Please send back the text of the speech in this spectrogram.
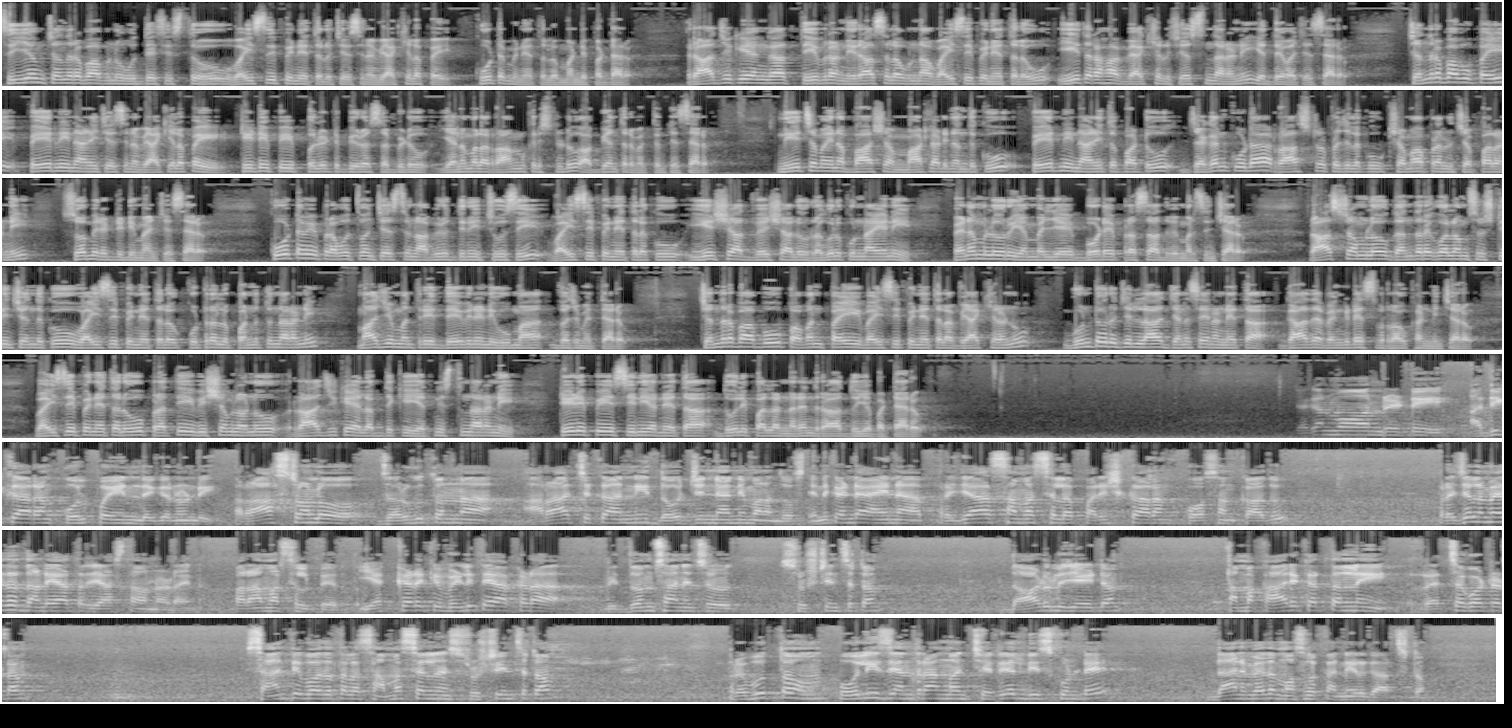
CM చంద్రబాబును ఉద్దేశిస్తూ YCP నేతలు చేసిన వ్యాఖ్యలపై కూటమి నేతలు మండిపడ్డారు. రాజకీయంగా తీవ్ర నిరాశలో ఉన్న వైసీపీ నేతలు ఈ తరహా వ్యాఖ్యలు చేస్తున్నారని ఎద్దేవా చేశారు. చంద్రబాబుపై పేర్ని నాని చేసిన వ్యాఖ్యలపై టీడీపీ పొలిట్ బ్యూరో సభ్యుడు యనమల రామకృష్ణుడు అభ్యంతరం వ్యక్తం చేశారు. నీచమైన భాష మాట్లాడినందుకు పేర్ని నానితో పాటు జగన్ కూడా రాష్ట్ర ప్రజలకు క్షమాపణలు చెప్పాలని సోమిరెడ్డి డిమాండ్ చేశారు. కూటమి ప్రభుత్వం చేస్తున్న అభివృద్ధిని చూసి వైసీపీ నేతలకు ఈర్ష్యా ద్వేషాలు రగులుకున్నాయని పెనమలూరు ఎమ్మెల్యే బోడే ప్రసాద్ విమర్శించారు. రాష్ట్రంలో గందరగోళం సృష్టించేందుకు వైసీపీ నేతలు కుట్రలు పన్నుతున్నారని మాజీ మంత్రి దేవినేని ఉమా ధ్వజమెత్తారు. చంద్రబాబు పవన్పై వైసీపీ నేతల వ్యాఖ్యలను గుంటూరు జిల్లా జనసేన నేత గాదె వెంకటేశ్వరరావు ఖండించారు. వైసీపీ నేతలు ప్రతి విషయంలోనూ రాజకీయ లబ్ధికి యత్నిస్తున్నారని టీడీపీ సీనియర్ నేత దూలిపల్ల నరేంద్ర దుయ్యబట్టారు. జగన్మోహన్ రెడ్డి అధికారం కోల్పోయిన దగ్గర నుండి రాష్ట్రంలో జరుగుతున్న అరాచకాన్ని దౌర్జన్యాన్ని మనం చూస్తాం. ఎందుకంటే ఆయన ప్రజా సమస్యల పరిష్కారం కోసం కాదు ప్రజల మీద దండయాత్ర చేస్తా ఉన్నాడు ఆయన. పరామర్శల పేరు ఎక్కడికి వెళితే అక్కడ విధ్వంసాన్ని సృ- సృష్టించటం దాడులు చేయటం తమ కార్యకర్తల్ని రెచ్చగొట్టడం శాంతి భద్రతల సమస్యలను సృష్టించటం ప్రభుత్వం పోలీస్ యంత్రాంగం చర్యలు తీసుకుంటే దాని మీద మొసలు కన్నీరు గార్చడం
